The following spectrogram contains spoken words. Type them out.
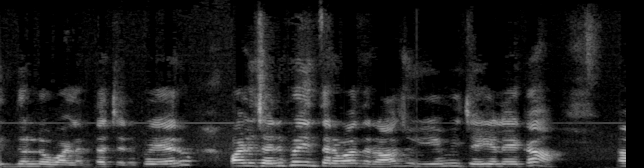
యుద్ధంలో వాళ్ళంతా చనిపోయారు. వాళ్ళు చనిపోయిన తర్వాత రాజు ఏమీ చేయలేక ఆ,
